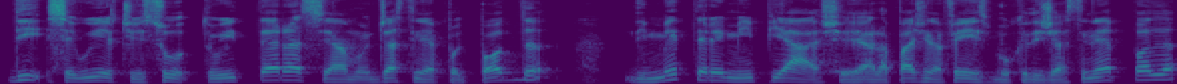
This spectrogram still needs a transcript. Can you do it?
di seguirci su Twitter, siamo Justin Apple Pod, di mettere mi piace alla pagina Facebook di Justin Apple,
